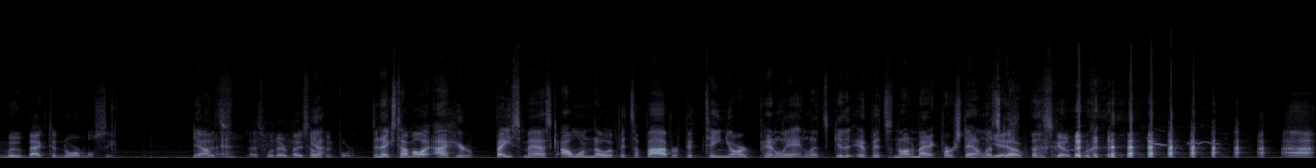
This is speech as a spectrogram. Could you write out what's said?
move back to normalcy. Yeah. That's, that's what everybody's yeah. hoping for. The next time I, I hear face mask, I want to know if it's a five or fifteen yard penalty, and let's get it if it's an automatic first down. Let's Yes, go. Let's go.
